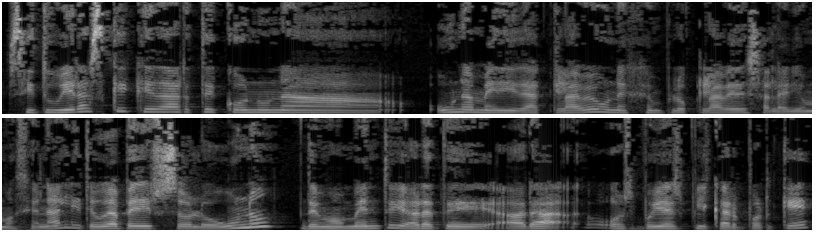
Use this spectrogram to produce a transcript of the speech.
Si tuvieras que quedarte con una, una, medida clave, un ejemplo clave de salario emocional, y te voy a pedir solo uno de momento, y ahora, te, ahora os voy a explicar por qué,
